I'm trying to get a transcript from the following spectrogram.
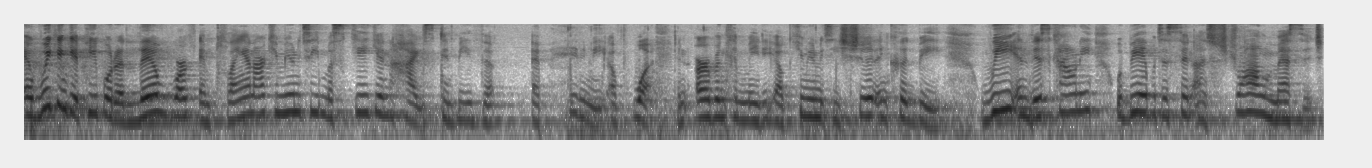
if we can get people to live, work, and play in our community, Muskegon Heights can be the epitome of what an urban community, a community should and could be. We in this county would be able to send a strong message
